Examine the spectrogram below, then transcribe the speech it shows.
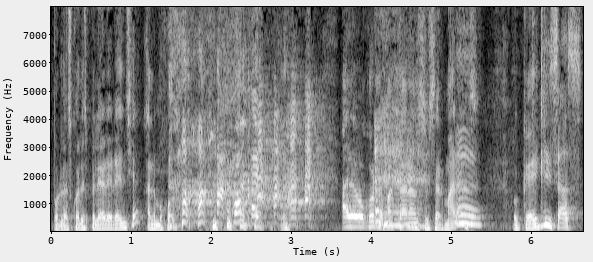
por las cuales pelear herencia? A lo mejor. a lo mejor le mataron sus hermanas. Ok. Quizás.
